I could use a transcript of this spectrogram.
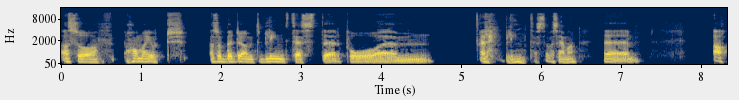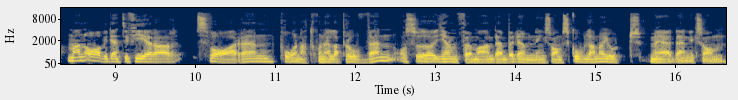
alltså har man gjort, alltså bedömt blindtester på, um, eller blindtester, vad säger man? Uh, ja, man avidentifierar svaren på nationella proven och så jämför man den bedömning som skolan har gjort med den liksom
